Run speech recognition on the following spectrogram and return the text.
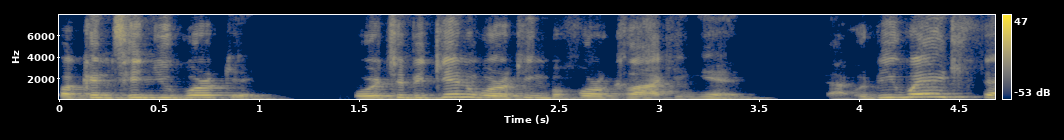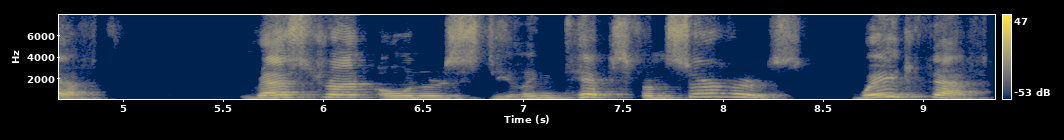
but continue working, or to begin working before clocking in, that would be wage theft. Restaurant owners stealing tips from servers, wage theft.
